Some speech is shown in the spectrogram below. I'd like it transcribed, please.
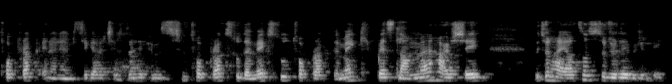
toprak en önemlisi gerçekten hepimiz için. Toprak su demek, su toprak demek, beslenme, her şey, bütün hayatın sürdürülebilirliği.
